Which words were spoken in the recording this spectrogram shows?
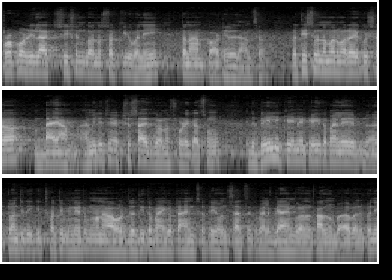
प्रपर रिल्याक्सेसन गर्न सकियो भने तनाव घटेर जान्छ। र तेस्रो नम्बरमा रहेको छ व्यायाम। हामीले चाहिँ एक्सर्साइज गर्न छोडेका छौँ। यदि डेली केही न केही तपाईँले ट्वेन्टीदेखि थर्टी मिनट वान आवर जति तपाईँको टाइम छ त्यही अनुसार चाहिँ तपाईँले व्यायाम गर्न थाल्नुभयो भने पनि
